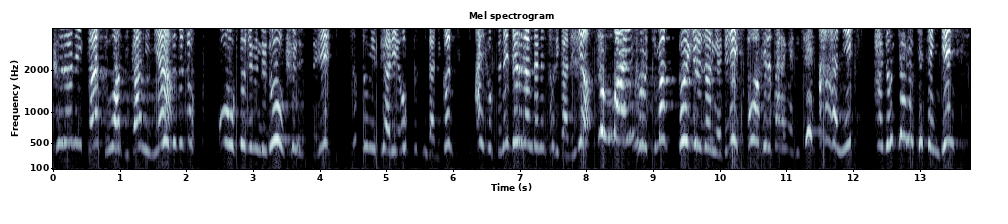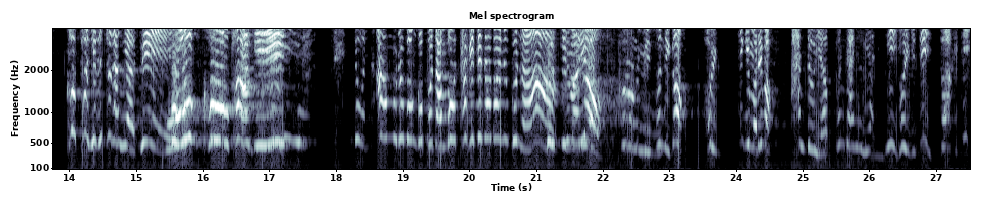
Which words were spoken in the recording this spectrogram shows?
그러니까 도화기가 아니냐? 저저저저 없어지는데도? 글쎄 죽종이 별이 없어진다는 건 알곡선에 늘어난다는 소리가 아니냐? 정말? 그렇지만 돌기를 자랑해야 되지 도화기를 자랑해야 되지. 아니 바로 이렇게 생긴 컵하기를 사랑해야 돼. 뭐? 컵하기? 넌 아무런 것보다 못하게 대답하는구나. 글쎄 말이야. 그런 의미에서 네가 헐찌기 말해봐. 한도야 분단형이 아니니 돌기지 도화기지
